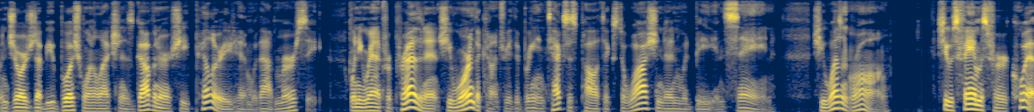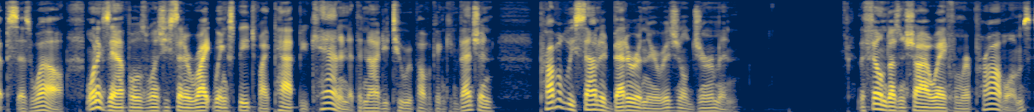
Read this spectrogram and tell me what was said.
When George W. Bush won election as governor, she pilloried him without mercy. When he ran for president, she warned the country that bringing Texas politics to Washington would be insane. She wasn't wrong. She was famous for her quips as well. One example is when she said a right wing speech by Pat Buchanan at the 92 Republican convention probably sounded better in the original German. The film doesn't shy away from her problems,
